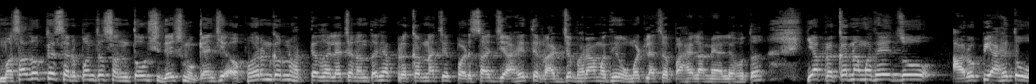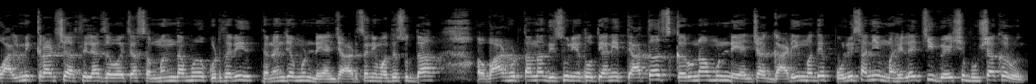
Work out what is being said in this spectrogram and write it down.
मसाजोगचे सरपंच संतोष देशमुख यांची अपहरण करून हत्या झाल्याच्यानंतर या प्रकरणाचे पडसाद जे आहे ते राज्यभरामध्ये उमटल्याचं पाहायला मिळालं होतं. या प्रकरणामध्ये जो आरोपी आहे तो वाल्मिक कराडशी असलेल्या जवळच्या संबंधामुळे कुठेतरी धनंजय मुंडे यांच्या अडचणीमध्ये सुद्धा वाढ होताना दिसून येत होती. आणि त्यातच करुणा मुंडे यांच्या गाडीमध्ये पोलिसांनी महिलेची वेशभूषा करून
